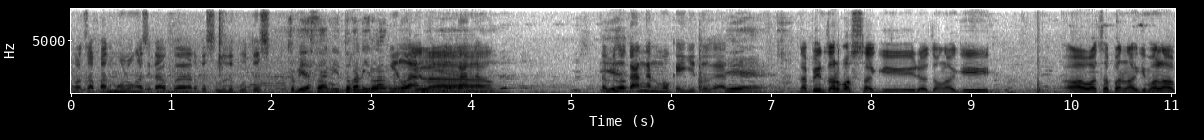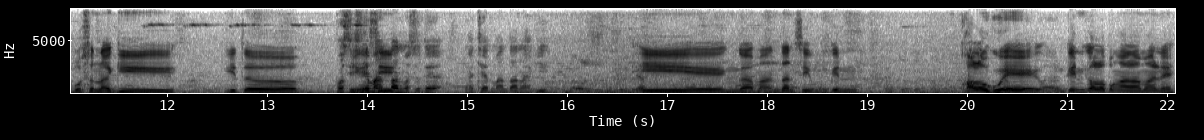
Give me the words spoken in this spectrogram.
whatsappan mulu ngasih kabar, terus lo udah putus, Kebiasaan itu kan hilang. Hilang. Kangen. hilang tapi Iya. lo kangen mau kayak gitu kan? Iya. tapi ntar pas lagi datang lagi ah, whatsappan lagi malah bosen lagi gitu Posisinya Iya sih. mantan maksudnya ngechat mantan lagi. Ih, nggak mantan sih mungkin kalau gue mungkin kalau pengalamannya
